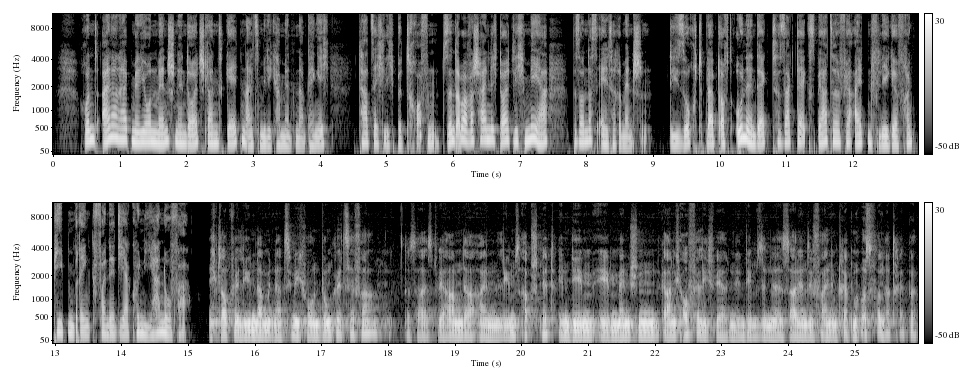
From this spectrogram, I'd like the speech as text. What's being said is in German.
Rund eineinhalb Millionen Menschen in Deutschland gelten als medikamentenabhängig. Tatsächlich betroffen sind aber wahrscheinlich deutlich mehr, besonders ältere Menschen. Die Sucht bleibt oft unentdeckt, sagt der Experte für Altenpflege Frank Piepenbrink von der Diakonie Hannover. Ich glaube, wir leben da mit einer ziemlich hohen Dunkelziffer. Das heißt, wir haben da einen Lebensabschnitt, in dem eben Menschen gar nicht auffällig werden in dem Sinne, es sei denn, sie fallen im Treppenhaus von der Treppe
